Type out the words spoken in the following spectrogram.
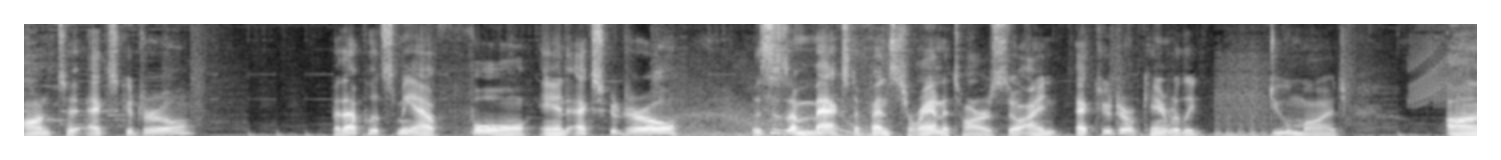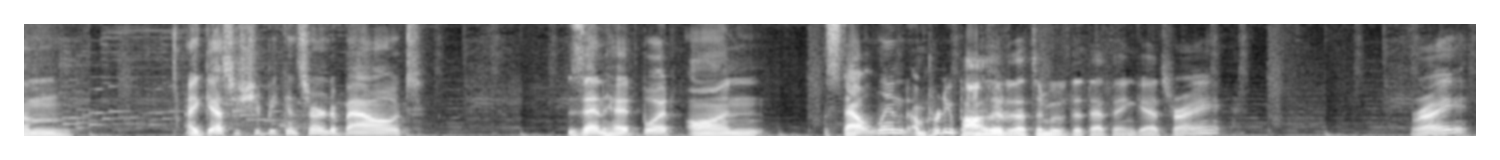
onto Excadrill? But that puts me at full, and Excadrill... This is a max defense Tyranitar, so I Excadrill can't really do much. Um, I guess I should be concerned about Zen Headbutt on Stoutland? I'm pretty positive that's a move that that thing gets, right? Right?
